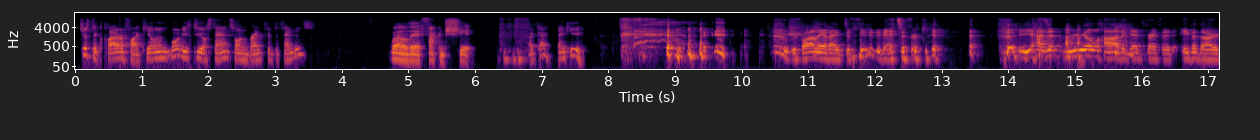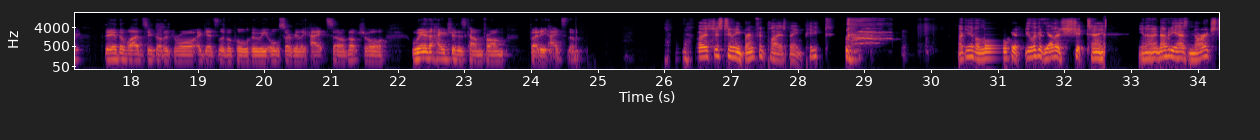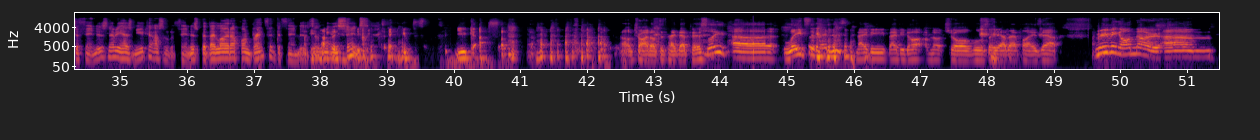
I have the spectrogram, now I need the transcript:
Just to clarify, Keelan, what is your stance on Brentford defenders? Well, they're fucking shit. Okay, thank you. we finally have a definitive answer for you. he has it real hard against Brentford, even though they're the ones who got a draw against Liverpool, who he also really hates. So I'm not sure where the hatred has come from, but he hates them. Well, there's just too many Brentford players being picked. like you have a look at you look at the other shit team. You know, nobody has Norwich defenders, nobody has Newcastle defenders, but they load up on Brentford defenders. Doesn't make any sense. Teams. Newcastle. I'll try not to take that personally. Uh, Leeds defenders, maybe, maybe not. I'm not sure. We'll see how that plays out. Moving on though, um,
